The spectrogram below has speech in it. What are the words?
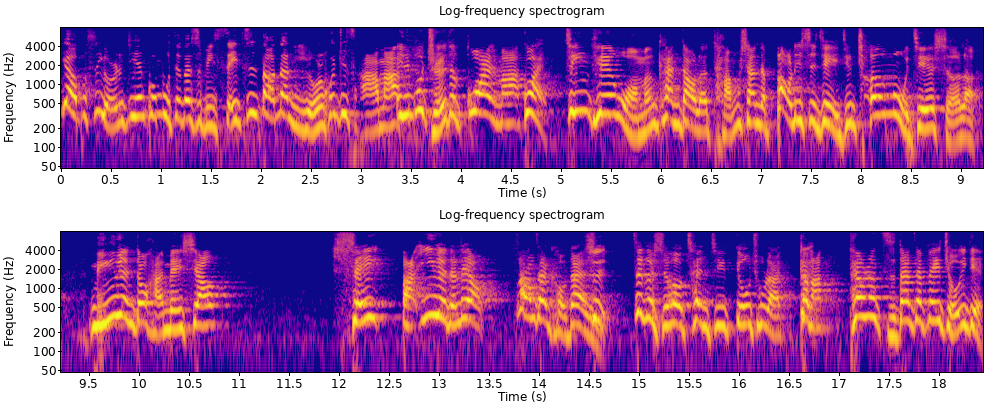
要不是有人今天公布这段视频，谁知道？那你有人会去查吗？你不觉得怪吗？怪！今天我们看到了唐山的暴力事件已经瞠目结舌了，民怨都还没消，谁把一月的料放在口袋里？是。这个时候趁机丢出来干嘛？他要让子弹再飞久一点，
